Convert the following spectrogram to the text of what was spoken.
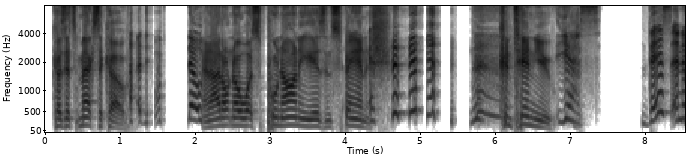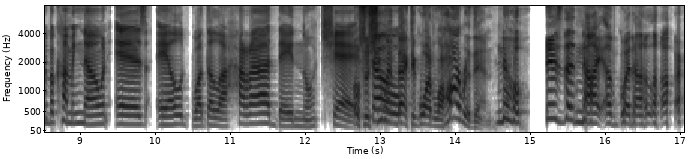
Because it's Mexico, no. and I don't know what punani is in Spanish. Continue. Yes. This ended up becoming known as El Guadalajara de Noche. Oh, so, she went back to Guadalajara then. No, it's the night of Guadalajara.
